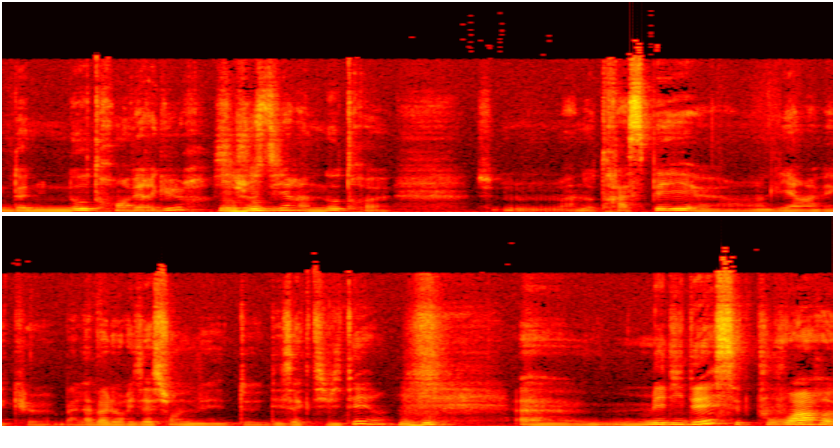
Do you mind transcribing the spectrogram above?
donne une autre envergure, si mhm. j'ose dire, un autre, un autre aspect en lien avec bah, la valorisation de des activités. Hein. Mhm. mais l'idée, c'est de pouvoir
